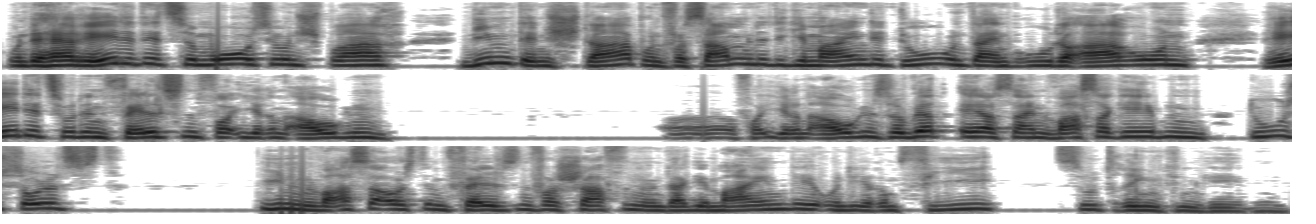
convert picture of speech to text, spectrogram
Und der Herr redete zu Mose und sprach, nimm den Stab und versammle die Gemeinde, du und dein Bruder Aaron, rede zu den Felsen vor ihren Augen, äh, vor ihren Augen, so wird er sein Wasser geben. Du sollst ihnen Wasser aus dem Felsen verschaffen und der Gemeinde und ihrem Vieh zu trinken geben.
